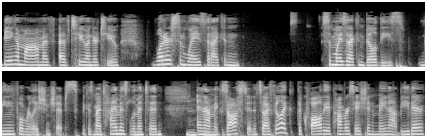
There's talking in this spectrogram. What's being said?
being a mom of, of two under two, what are some ways that I can, some ways that I can build these meaningful relationships because my time is limited mm-hmm. and I'm exhausted. And so I feel like the quality of conversation may not be there,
